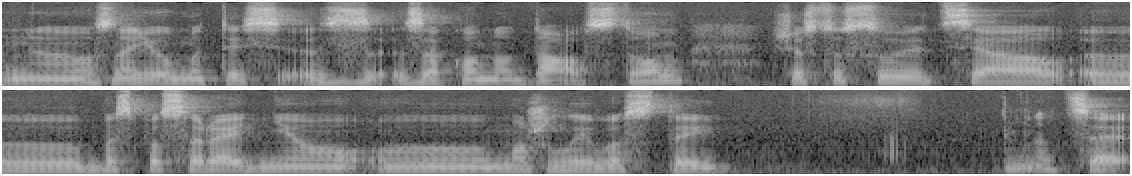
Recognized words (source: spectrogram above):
е, ознайомитись з законодавством. Що стосується е, безпосередньо можливостей це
